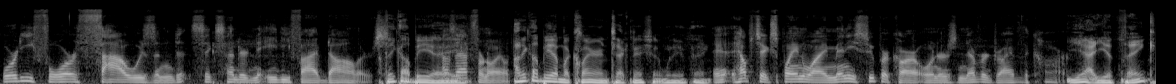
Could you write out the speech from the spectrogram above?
$44,685. I think I'll be a. How's that for an oil I think I'll be a McLaren technician. What do you think? It helps to explain why many supercar owners never drive the car. Yeah, you think?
